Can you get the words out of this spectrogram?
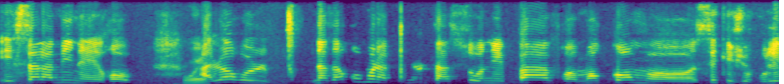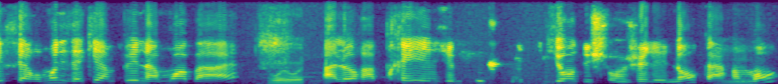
esalami na europe Ouais. alors euh, naza komona pena ça sonnait pas vraiment comme euh, ce que je voulais faire au moins ezalaki un peu na moi ba hein. Alors après je me suis décision de changer le nom carrément.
